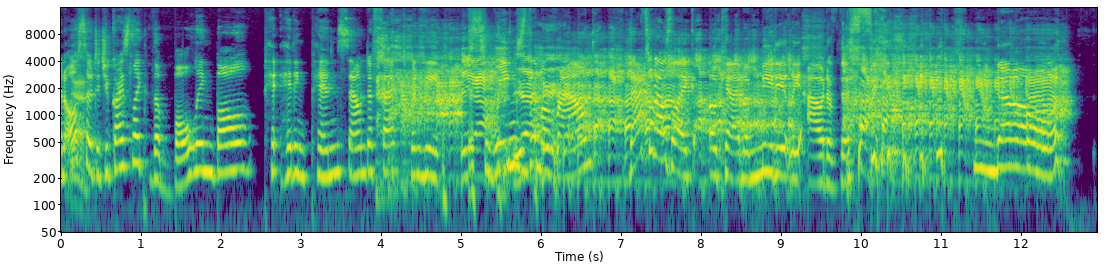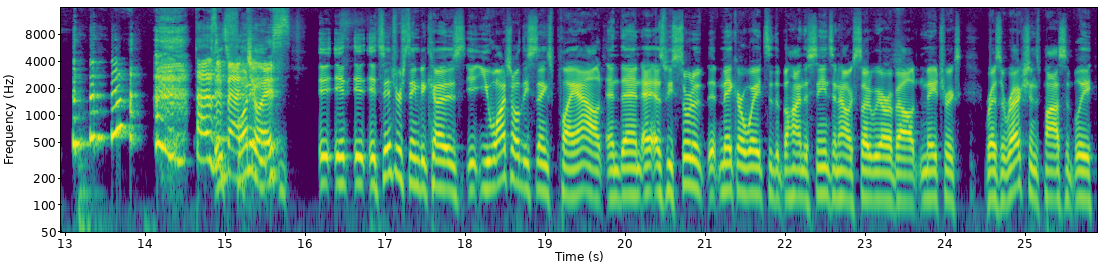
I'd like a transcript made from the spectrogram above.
And also, Yeah. did you guys like the bowling ball pi hitting pin sound effect when he Yeah. swings Yeah. them around? That's when I was like, okay, I'm immediately out of this. no, that was a It's bad funny. choice. It, it, it, it's interesting because y- you watch all these things play out, and then as we sort of uh, make our way to the behind the scenes and how excited we are about Matrix Resurrections, possibly,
